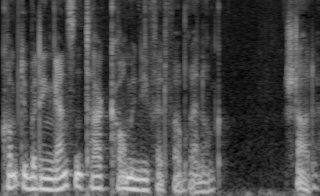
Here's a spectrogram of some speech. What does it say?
kommt über den ganzen Tag kaum in die Fettverbrennung. Schade.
